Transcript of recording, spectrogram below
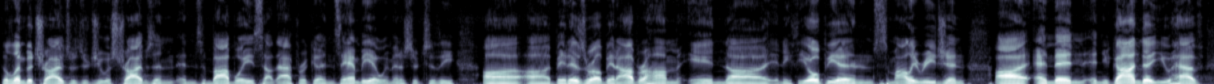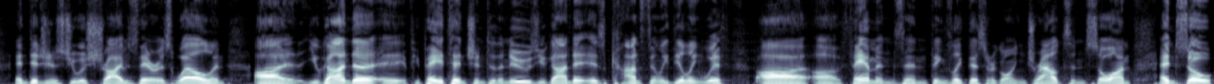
the Lemba tribes, which are Jewish tribes in, in Zimbabwe, South Africa, and Zambia. We minister to the uh, uh, Beit Israel, Beit Abraham in, uh, in Ethiopia and Somali region. Uh, and then in Uganda, you have indigenous Jewish tribes there as well. And uh, Uganda, if you pay attention to the news, Uganda is constantly dealing with uh, uh, famines and things like this that are going droughts and so on. And so,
